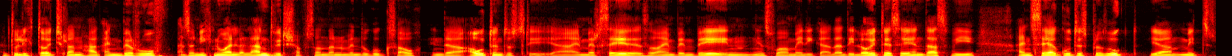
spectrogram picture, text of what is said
natürlich Deutschland hat einen Beruf, also nicht nur in der Landwirtschaft, sondern wenn du guckst auch in der Autoindustrie, ja, ein Mercedes oder ein BMW in, in Südamerika, dann die Leute sehen das wie ein sehr gutes Produkt, ja, mit,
